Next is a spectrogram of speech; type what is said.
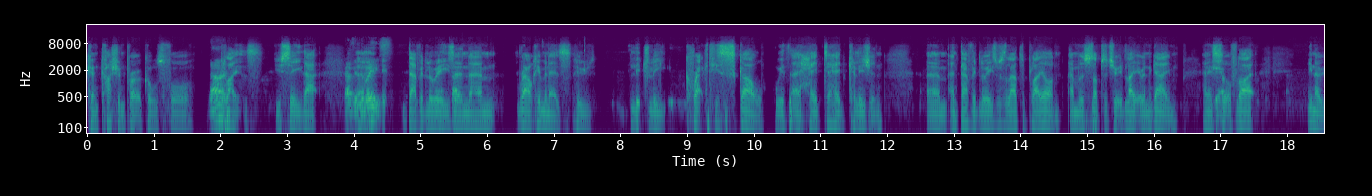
concussion protocols for No, players. You see that David uh, Luiz. David Luiz Okay. and um, Raul Jimenez, who literally cracked his skull with a head-to-head collision, um, and David Luiz was allowed to play on and was substituted later in the game. And it's Yeah. sort of like you know,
